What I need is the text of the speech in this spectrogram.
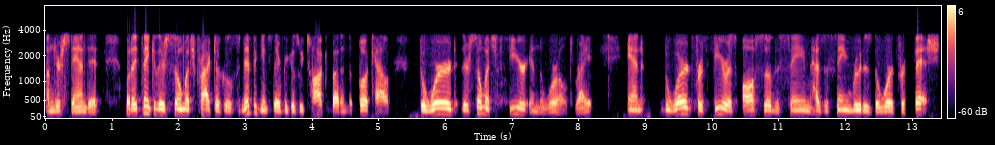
understand it. But I think there's so much practical significance there because we talk about in the book how the word, there's so much fear in the world, right? And the word for fear is also the same, has the same root as the word for fish.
